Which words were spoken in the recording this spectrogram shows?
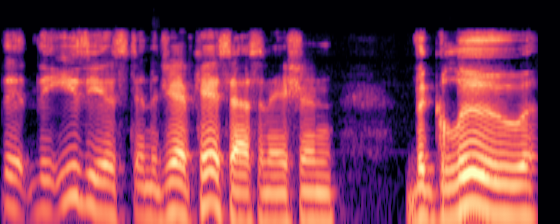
the the easiest in the JFK assassination, the glue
